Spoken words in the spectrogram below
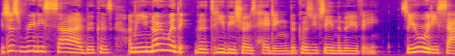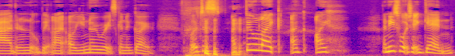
it's just really sad because I mean you know where the, the TV show's heading because you've seen the movie. So you're already sad and a little bit like, oh, you know where it's going to go. But I just, I feel like I, I, I need to watch it again.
